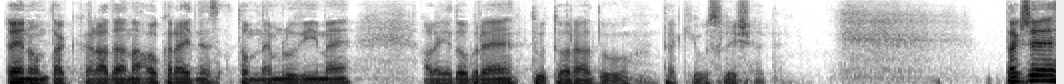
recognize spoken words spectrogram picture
To je jenom tak rada na okraj, dnes o tom nemluvíme, ale je dobré tuto radu taky uslyšet. Takže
